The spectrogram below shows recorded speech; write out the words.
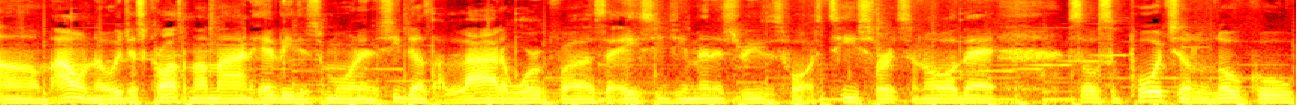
Um, I don't know. It just crossed my mind heavy this morning. She does a lot of work for us at ACG Ministries as far as T-shirts and all that. So support your local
